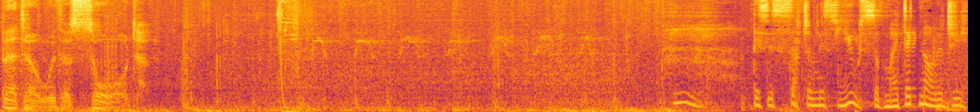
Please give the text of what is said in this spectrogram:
better with a sword. This is such a misuse of my technology.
